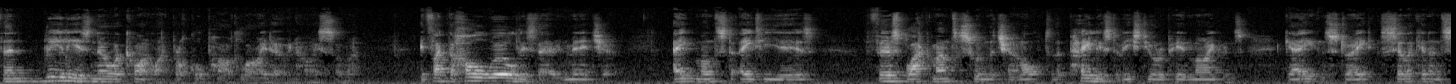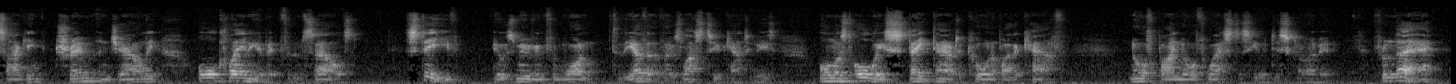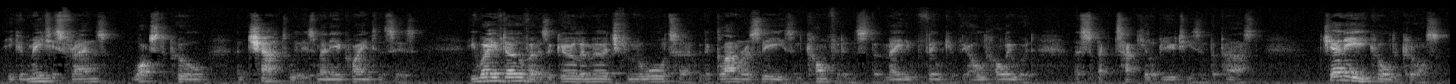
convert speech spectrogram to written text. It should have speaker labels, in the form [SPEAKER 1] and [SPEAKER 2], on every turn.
[SPEAKER 1] There really is nowhere quite like Brockwell Park Lido in high summer. It's like the whole world is there in miniature. Eight months to 80 years, first black man to swim the channel to the palest of East European migrants, gay and straight, silicon and sagging, trim and jowly, all claiming a bit for themselves. Steve, who was moving from one to the other of those last two categories, almost always staked out a corner by the calf, north by northwest as he would describe it. From there, he could meet his friends, watch the pool, and chat with his many acquaintances. He waved over as a girl emerged from the water with a glamorous ease and confidence that made him think of the old Hollywood and the spectacular beauties of the past. Jenny, he called across.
